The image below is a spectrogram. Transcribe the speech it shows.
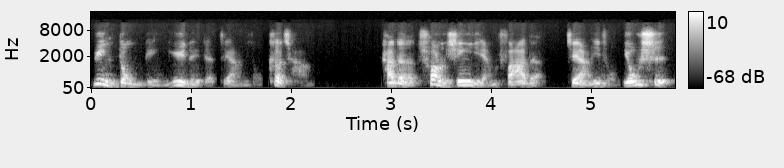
运动领域内的这样一种特长，它的创新研发的这样一种优势，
